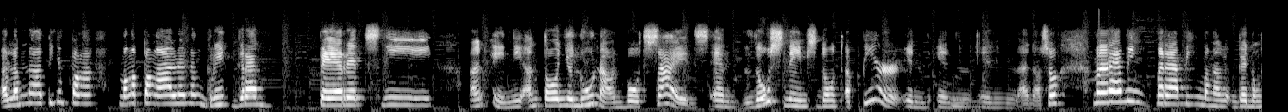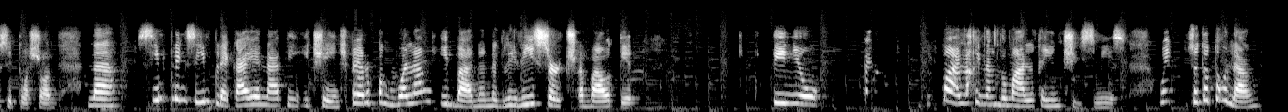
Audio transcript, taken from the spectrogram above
alam natin yung pang, mga pangalan ng great grandparents ni ano eh, ni Antonio Luna on both sides. And those names don't appear in in in ano. So maraming maraming mga ganong sitwasyon na simpleng simple kaya nating i-change. Pero pag walang iba na nagre-research about it continue lumalaki nang lumalaki yung chismis. Wait, sa totoo lang,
